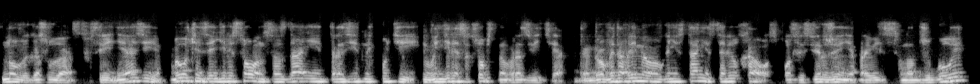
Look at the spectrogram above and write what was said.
новых государств в Средней Azии, был очень заинтересован в создании транзитных путей в интересах собственного развития. В это время в Афганистане царил хаос. После свержения правительства Наджибулы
